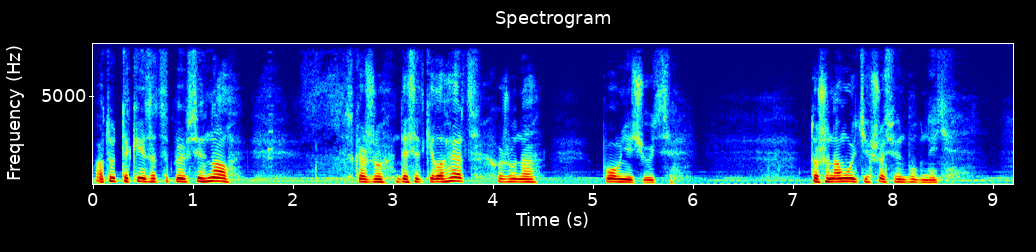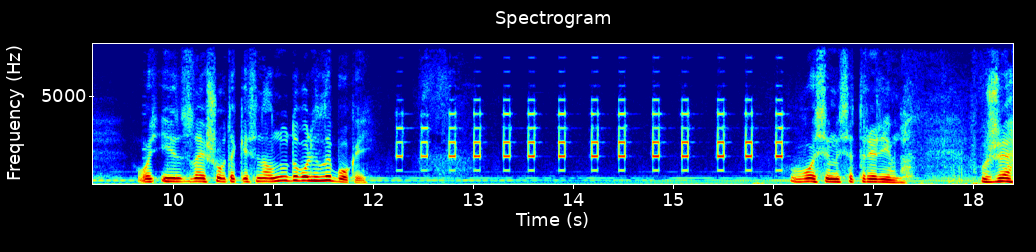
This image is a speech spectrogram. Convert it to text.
А тут такий зацепив сигнал. Скажу 10 кГц, хожу на повній чуйці. То, що на мульті щось він бубнить. Ось і знайшов такий сигнал, ну доволі глибокий. 83 рівно. Уже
